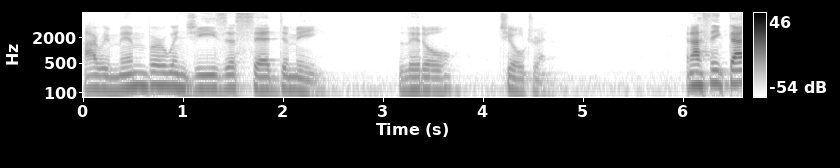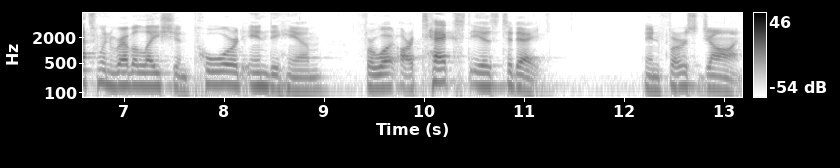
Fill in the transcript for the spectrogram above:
I remember when Jesus said to me, Little children. And I think that's when revelation poured into him for what our text is today in First John.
